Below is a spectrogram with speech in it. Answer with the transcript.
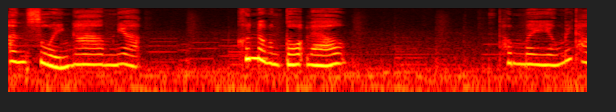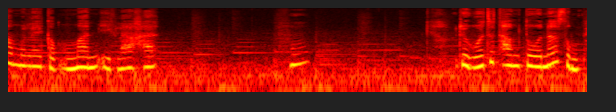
อันสวยงามเนี่ย ขึ้นมาบนโต๊ะแล้วทำไมยังไม่ทำอะไรกับมันอีกล่ะคะหรือว่าจะทำตัวน่าสมเพ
